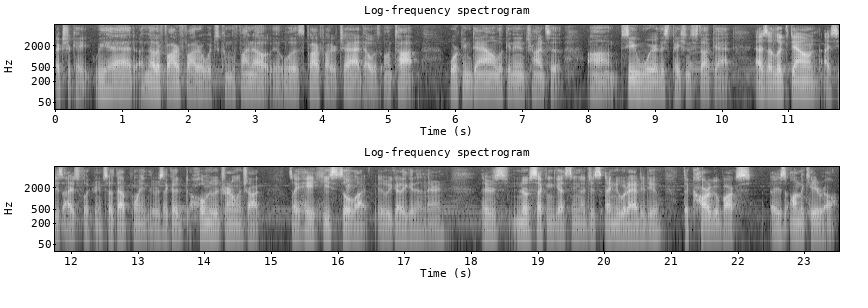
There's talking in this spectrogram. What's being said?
extricate. We had another firefighter, which come to find out it was firefighter Chad that was on top, working down, looking in, trying to um, see where this patient stuck at. As I look down, I see his eyes flickering. So at that point, there was like a whole new adrenaline shock. It's like, hey, he's still alive. We got to get in there. And there's no second guessing. I just, I knew what I had to do. The cargo box is on the K-rail.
